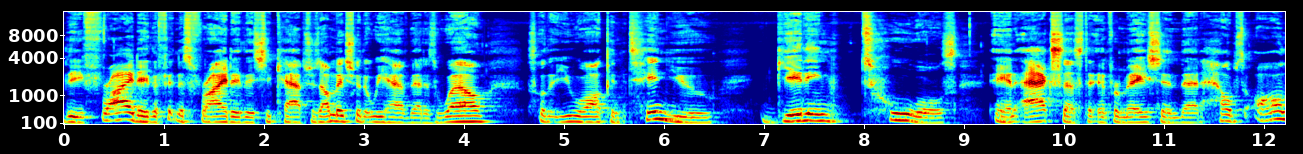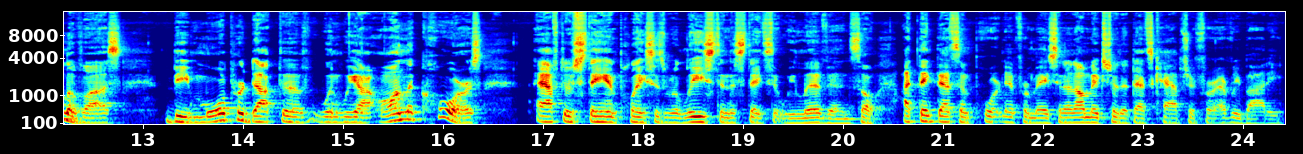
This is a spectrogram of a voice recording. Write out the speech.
the Friday, the Fitness Friday that she captures. I'll make sure that we have that as well so that you all continue getting tools and access to information that helps all of us be more productive when we are on the course after staying places released in the states that we live in. So I think that's important information, and I'll make sure that that's captured for everybody.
